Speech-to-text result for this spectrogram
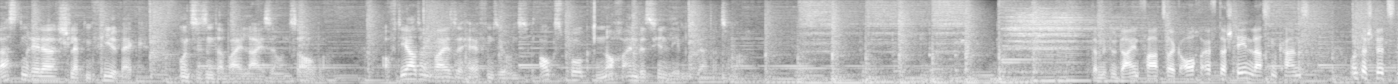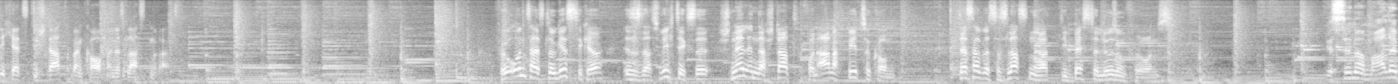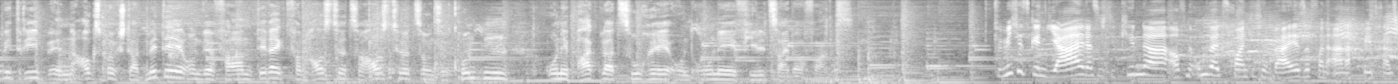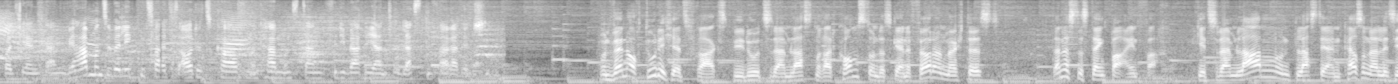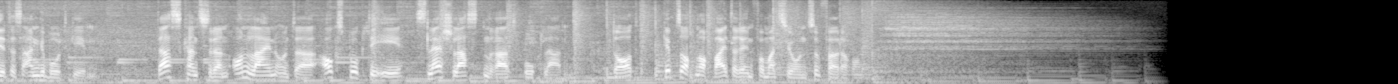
Lastenräder schleppen viel weg und sie sind dabei leise und sauber. Auf die Art und Weise helfen sie uns, Augsburg noch ein bisschen lebenswerter zu machen. Damit du dein Fahrzeug auch öfter stehen lassen kannst, unterstützt dich jetzt die Stadt beim Kauf eines Lastenrads. Für uns als Logistiker ist es das Wichtigste, schnell in der Stadt von A nach B zu kommen. Deshalb ist das Lastenrad die beste Lösung für uns. Wir sind ein Malerbetrieb in Augsburg Stadtmitte und wir fahren direkt von Haustür zu Haustür zu unseren Kunden, ohne Parkplatzsuche und ohne viel Zeitaufwand. Für mich ist genial, dass ich die Kinder auf eine umweltfreundliche Weise von A nach B transportieren kann. Wir haben uns überlegt, ein zweites Auto zu kaufen und haben uns dann für die Variante Lastenfahrrad entschieden. Und wenn auch du dich jetzt fragst, wie du zu deinem Lastenrad kommst und es gerne fördern möchtest, dann ist es denkbar einfach. Geh zu deinem Laden und lass dir ein personalisiertes Angebot geben. Das kannst du dann online unter augsburg.de slash Lastenrad hochladen. Dort gibt es auch noch weitere Informationen zur Förderung.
